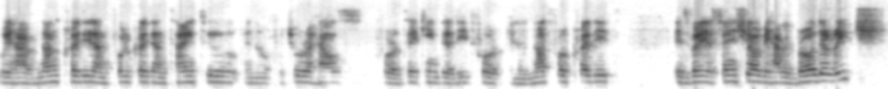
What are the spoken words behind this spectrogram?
we have non-credit and full credit. And thanks to you know Futuro Health for taking the lead for know, not for credit, it's very essential. We have a broader reach,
